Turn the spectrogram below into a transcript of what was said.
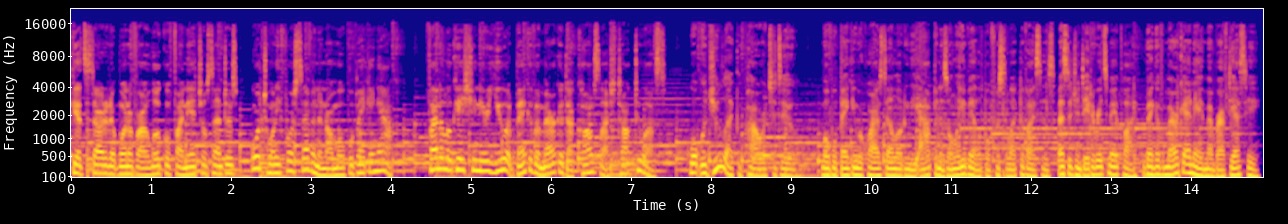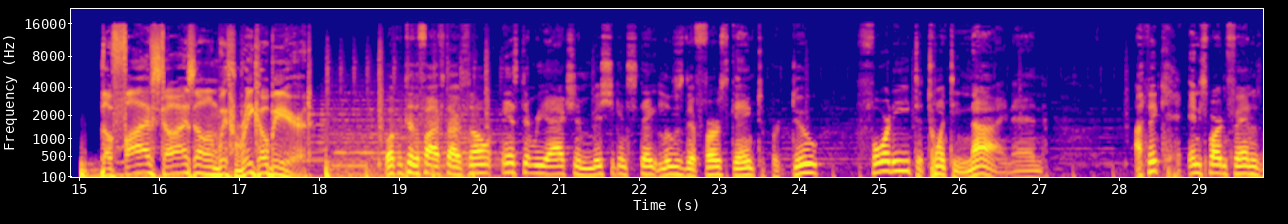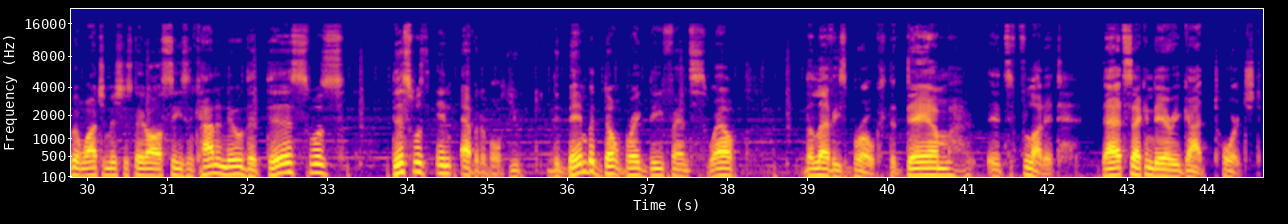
Get started at one of our local financial centers or 24-7 in our mobile banking app. Find a location near you at bankofamerica.com slash talk to us. What would you like the power to do? Mobile banking requires downloading the app and is only available for select devices. Message and data rates may apply. Bank of America and a member FDIC. The Five Star Zone with Rico Beard. Welcome to the Five Star Zone. Instant reaction. Michigan State loses their first game to Purdue 40 to 29. And I think any Spartan fan who's been watching Michigan State all season kind of knew that this was this was inevitable. You the bend but don't break defense. Well, the levees broke. The dam it's flooded. That secondary got torched.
